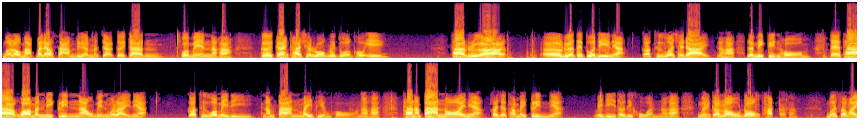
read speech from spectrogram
เมื่อเราหมักไปแล้วสามเดือนมันจะเกิดการเฟอร์เมนต์นะคะ เกิดการฆ่าเชื้อโรคด้วยตัวของเขาเอง ถ้าเหลือเอ่อเหลือแต่ตัวดีเนี่ยก็ถือว่าใช้ได้นะคะ และมีกลิ่นหอม แต่ถ้าหากว่ามันมีกลิ่นเน่าเหม็นเมื่อไหร่เนี่ย ก็ถือว่าไม่ดีน้ำตาลไม่เพียงพอนะคะ ถ้าน้ำตาลน้อยเนี่ยก็จะทำให้กลิ่นเนี่ยไม่ดีเท่าที่ควรนะคะ เหมือนกับเราดองผักอะค่ะเมื่อสมัย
